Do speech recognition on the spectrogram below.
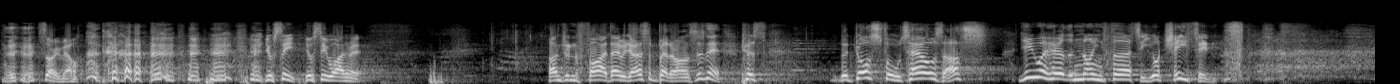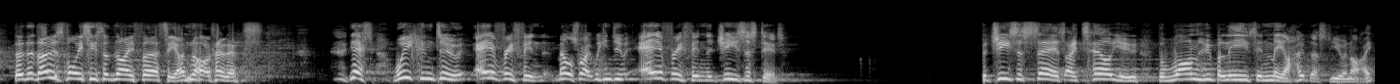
Sorry, Mel. you'll see. You'll see why in a minute. 105. There we go. That's a better answer, isn't it? Because the gospel tells us you were here at the 9:30. You're cheating. Those voices at 9:30. I'm not. Yes, we can do everything. Mel's right. We can do everything that Jesus did. But Jesus says, I tell you, the one who believes in me, I hope that's you and I,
